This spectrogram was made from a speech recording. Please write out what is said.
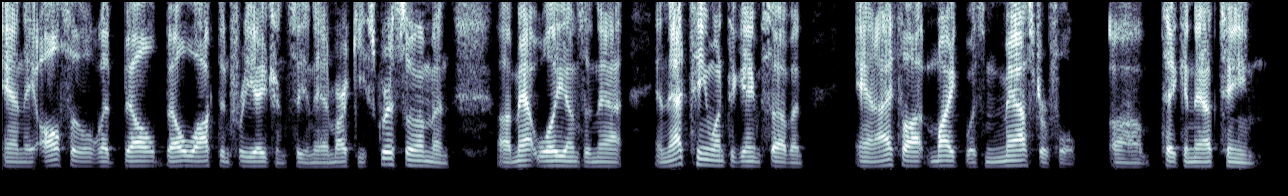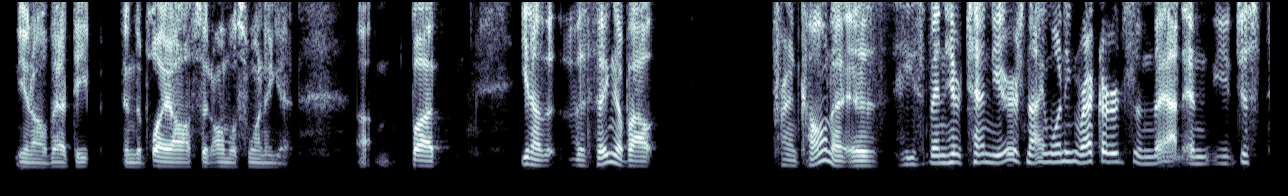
and they also let Belle Belle walked in free agency, and they had Marquis Grissom and uh, Matt Williams and that, and that team went to Game Seven, and I thought Mike was masterful uh, taking that team, you know, that deep in the playoffs and almost winning it. Um, but you know, the, the thing about Francona is he's been here 10 years, nine winning records and that. And you just,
